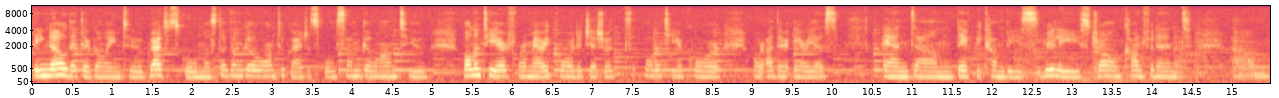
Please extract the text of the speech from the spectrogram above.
they know that they're going to graduate school. Most of them go on to graduate school, some go on to volunteer for AmeriCorps, the Jesuit Volunteer Corps, or other areas. And um, they've become these really strong, confident, um,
